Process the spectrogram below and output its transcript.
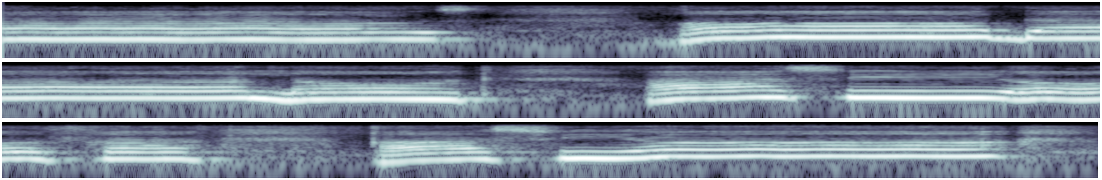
house of the Lord as we offer, as we offer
